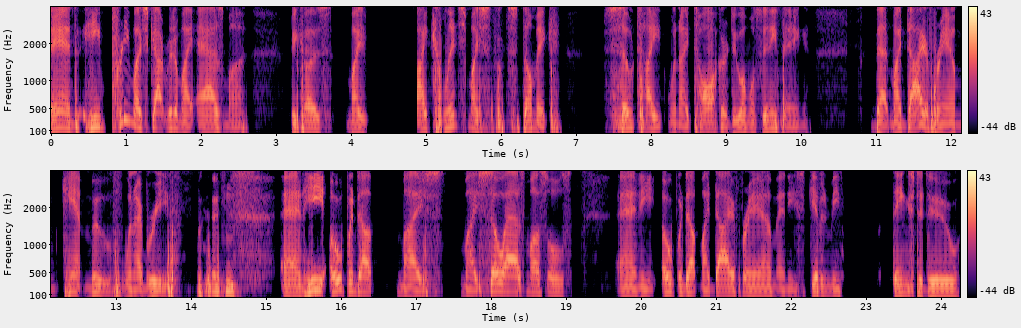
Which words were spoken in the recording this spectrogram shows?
And he pretty much got rid of my asthma because my I clench my st- stomach so tight when I talk or do almost anything that my diaphragm can't move when I breathe. and he opened up my my psoas muscles and he opened up my diaphragm and he's given me things to do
